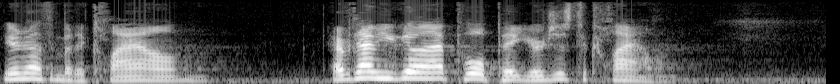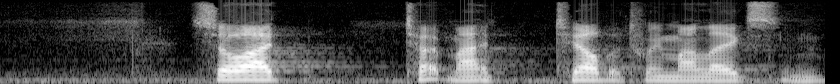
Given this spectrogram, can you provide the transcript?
You're nothing but a clown. Every time you go in that pulpit, you're just a clown. So I tucked my tail between my legs and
